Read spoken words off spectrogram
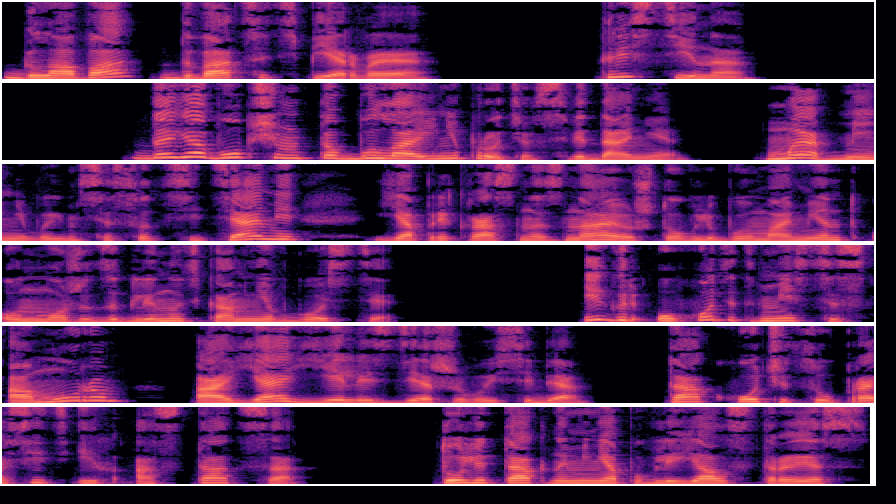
Глава двадцать первая. Кристина. Да я, в общем-то, была и не против свидания. Мы обмениваемся соцсетями, я прекрасно знаю, что в любой момент он может заглянуть ко мне в гости. Игорь уходит вместе с Амуром, а я еле сдерживаю себя. Так хочется упросить их остаться. То ли так на меня повлиял стресс,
